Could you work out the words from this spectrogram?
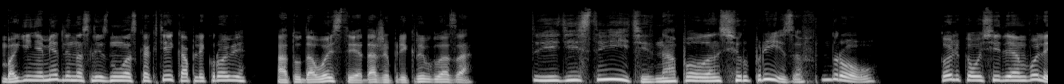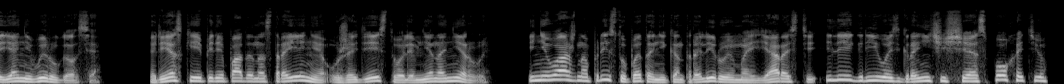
богиня медленно слезнула с когтей капли крови, от удовольствия даже прикрыв глаза. «Ты действительно полон сюрпризов, Дроу!» Только усилием воли я не выругался. Резкие перепады настроения уже действовали мне на нервы. И неважно, приступ это неконтролируемой ярости или игривость, граничащая с похотью,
